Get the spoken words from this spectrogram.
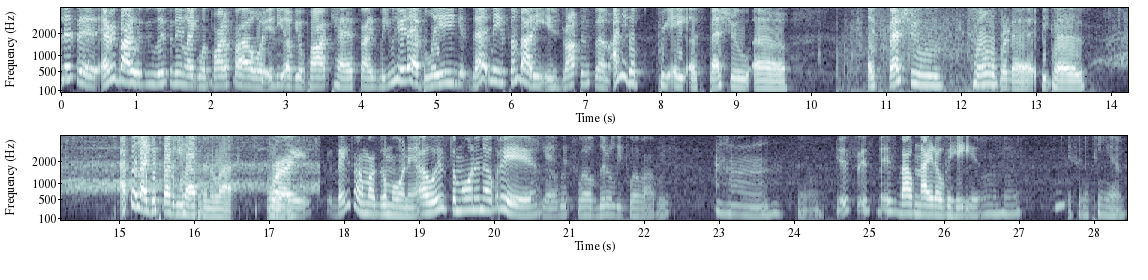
Listen, everybody, if you listening like on Spotify or any of your podcast sites, when you hear that bling, that means somebody is dropping some. I need to create a special, uh, a special tone for that because I feel like this about to be happening a lot. Right. They talking about good morning. Oh, it's the morning over there. Yeah, with twelve, literally twelve hours. Mm-hmm. So It's it's it's about night over here. Mm-hmm. it's in the PM.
